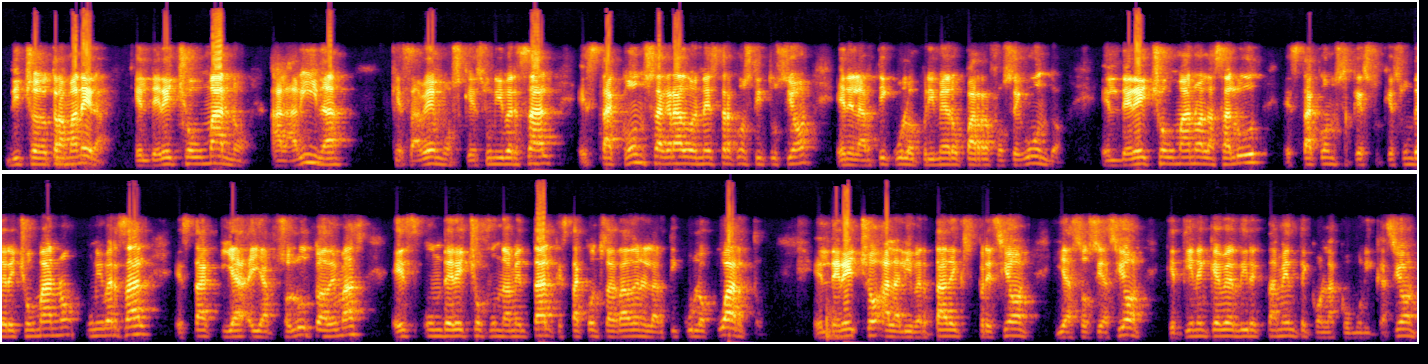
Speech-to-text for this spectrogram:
Dicho de otra manera, el derecho humano a la vida, que sabemos que es universal, está consagrado en nuestra Constitución en el artículo primero, párrafo segundo. El derecho humano a la salud está con, que, es, un derecho humano universal, está y, y absoluto además, es un derecho fundamental que está consagrado en el artículo cuarto. El derecho a la libertad de expresión y asociación, que tienen que ver directamente con la comunicación,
